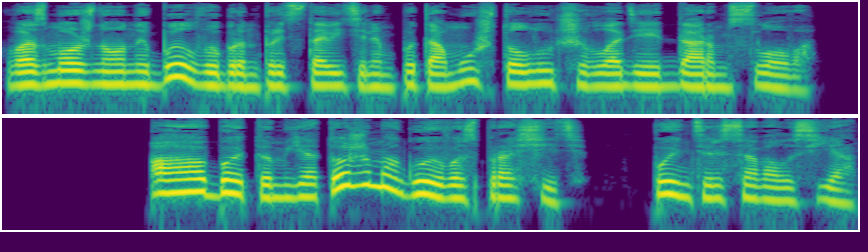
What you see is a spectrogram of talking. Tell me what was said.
Возможно, он и был выбран представителем потому, что лучше владеет даром слова. «А об этом я тоже могу его спросить?» — поинтересовалась я.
